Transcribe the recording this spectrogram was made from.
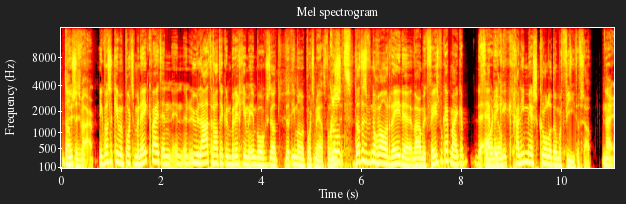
dat Dus is waar. Ik was een keer mijn portemonnee kwijt en, en een uur later had ik een berichtje in mijn inbox dat, dat iemand mijn portemonnee had gevonden. Klopt. Dus dat is nog wel een reden waarom ik Facebook heb, maar ik heb de app, ik, ik ga niet meer scrollen door mijn feed of zo. Nee,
